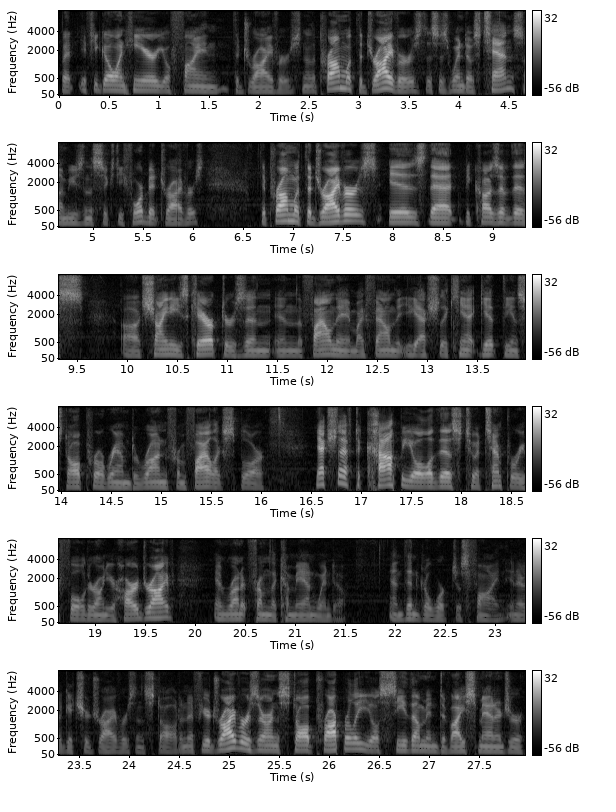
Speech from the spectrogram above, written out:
But if you go in here, you'll find the drivers. Now the problem with the drivers, this is Windows 10, so I'm using the 64-bit drivers. The problem with the drivers is that because of this uh, Chinese characters in, in the file name, I found that you actually can't get the install program to run from File Explorer. You actually have to copy all of this to a temporary folder on your hard drive and run it from the command window. And then it'll work just fine and it'll get your drivers installed. And if your drivers are installed properly, you'll see them in Device Manager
